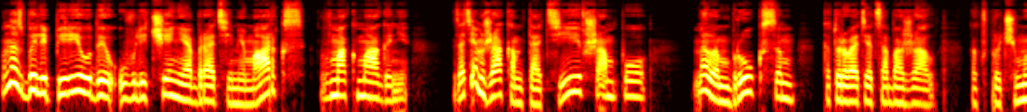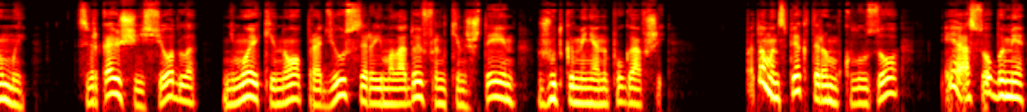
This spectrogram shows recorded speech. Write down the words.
У нас были периоды увлечения братьями Маркс в Макмагане, затем Жаком Тати в Шампо, Мелом Бруксом, которого отец обожал, как, впрочем, и мы, сверкающие седла, немое кино, продюсеры и молодой Франкенштейн, жутко меня напугавший. Потом инспектором Клузо и особыми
